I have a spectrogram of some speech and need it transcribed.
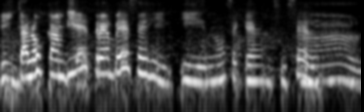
Y ya los cambié tres veces y, y no sé qué sucede. Mm.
